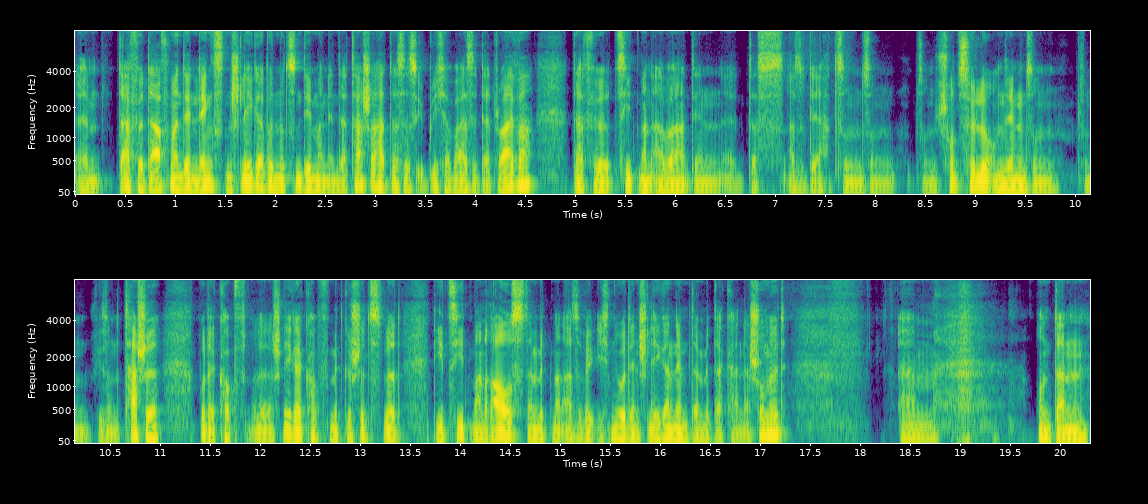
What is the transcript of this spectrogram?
Ähm, dafür darf man den längsten Schläger benutzen, den man in der Tasche hat. Das ist üblicherweise der Driver. Dafür zieht man aber den, äh, das, also der hat so, ein, so, ein, so eine Schutzhülle um den, so, ein, so ein, wie so eine Tasche, wo der Kopf, äh, Schlägerkopf mit geschützt wird. Die zieht man raus, damit man also wirklich nur den Schläger nimmt, damit da keiner schummelt. Ähm, und dann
